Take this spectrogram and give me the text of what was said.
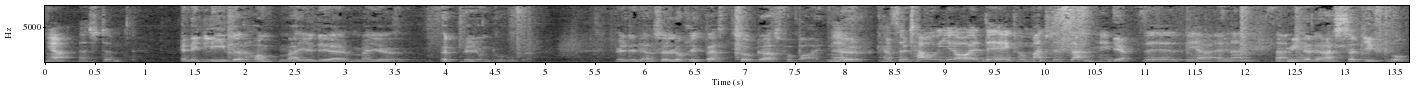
Ja, das stimmt. Und ich liebe das Honk, meine, der, meine Ausbildung, du. Weil du dann so glücklich bist, so, da ist vorbei. Ja. Nö, Also tau ihr der irgendwo manche Sachen hin. Ja. Äh, Ja, und dann Ich meine, das das gibt auch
